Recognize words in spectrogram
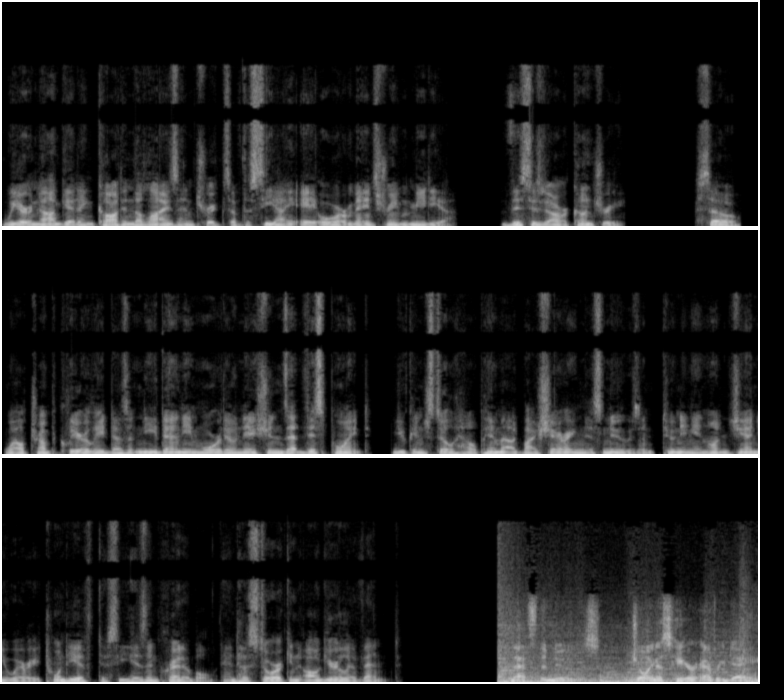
We are not getting caught in the lies and tricks of the CIA or mainstream media. This is our country. So, while Trump clearly doesn't need any more donations at this point, you can still help him out by sharing this news and tuning in on January 20th to see his incredible and historic inaugural event. That's the news. Join us here every day.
